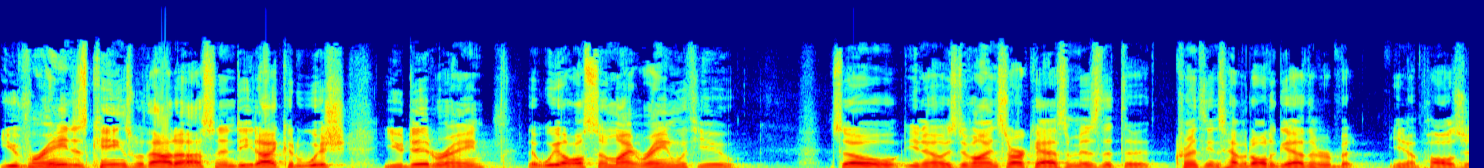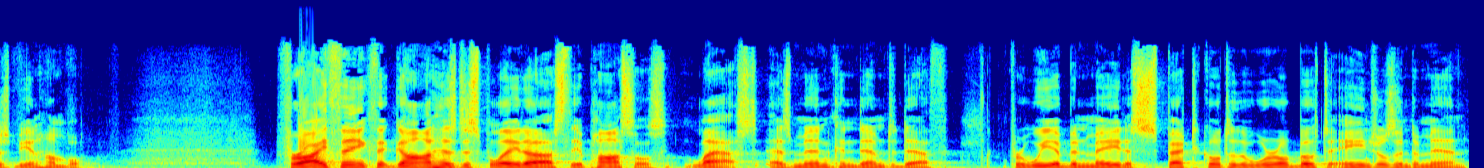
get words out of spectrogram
You've reigned as kings without us, and indeed I could wish you did reign, that we also might reign with you. So, you know, his divine sarcasm is that the Corinthians have it all together, but, you know, Paul's just being humble. For I think that God has displayed us, the apostles, last, as men condemned to death. For we have been made a spectacle to the world, both to angels and to men.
